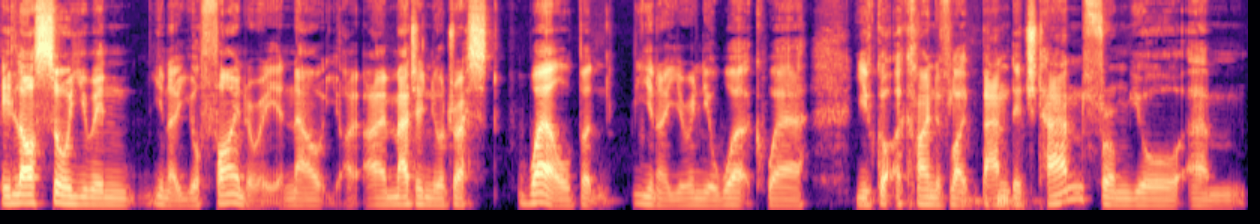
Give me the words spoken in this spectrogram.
he last saw you in you know your finery and now I, I imagine you're dressed well but you know you're in your work where you've got a kind of like bandaged hand from your um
